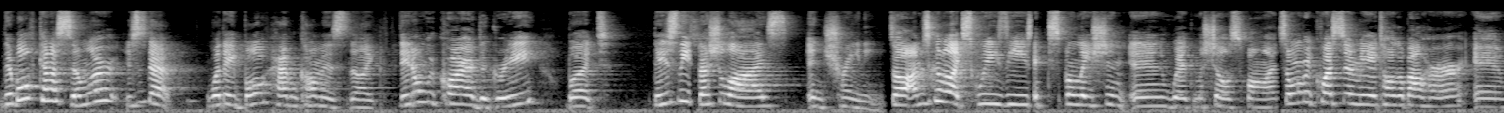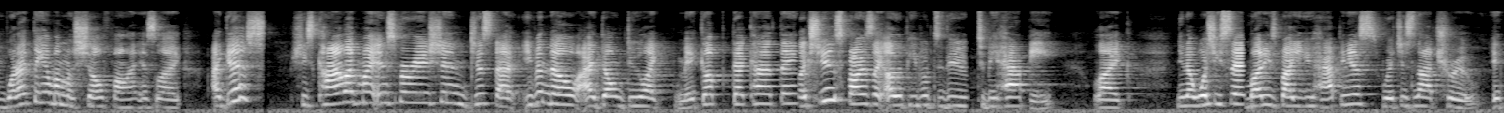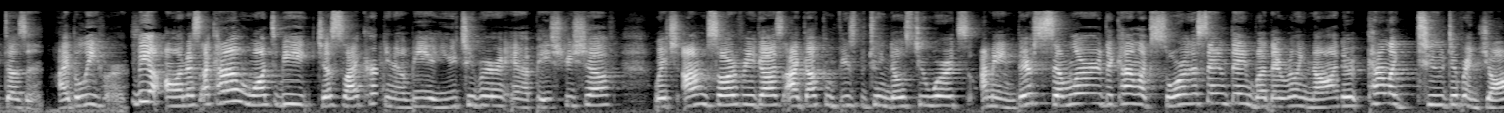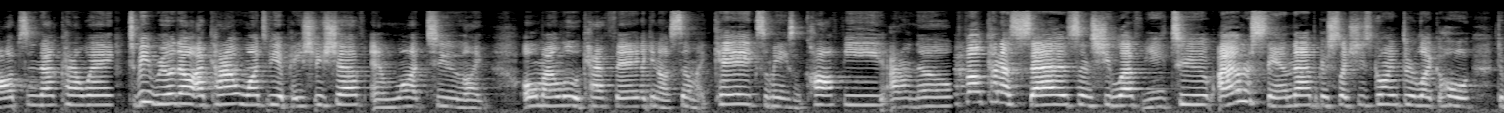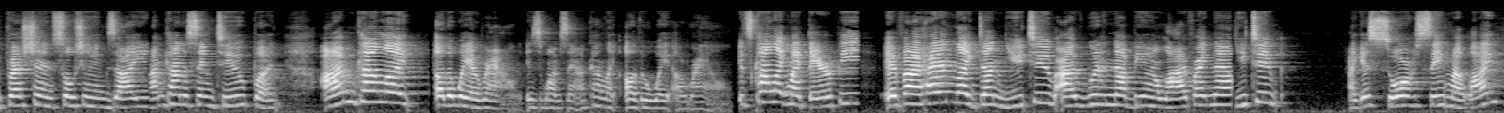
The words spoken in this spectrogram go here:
they're both kind of similar. It's just that what they both have in common is like they don't require a degree, but they just need specialized in training. So I'm just gonna like squeeze these explanation in with Michelle Phan. Someone requested me to talk about her and what I think about Michelle Phan is like, I guess she's kind of like my inspiration just that even though I don't do like makeup that kind of thing like she inspires like other people to do to be happy like you know what she said money's buy you happiness which is not true it doesn't I believe her to be honest I kind of want to be just like her you know be a YouTuber and a pastry chef which I'm sorry for you guys. I got confused between those two words. I mean, they're similar. They're kind of like sort of the same thing, but they're really not. They're kind of like two different jobs in that kind of way. To be real though, I kind of want to be a pastry chef and want to like own my little cafe, like, you know, sell my cakes, or make some coffee, I don't know. I felt kind of sad since she left YouTube. I understand that because like she's going through like a whole depression and social anxiety. I'm kind of same too, but I'm kind of like other way around is what I'm saying. I'm kind of like other way around. It's kind of like my therapy. If I hadn't like done YouTube, I would not be alive right now. YouTube, I guess sort of saved my life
